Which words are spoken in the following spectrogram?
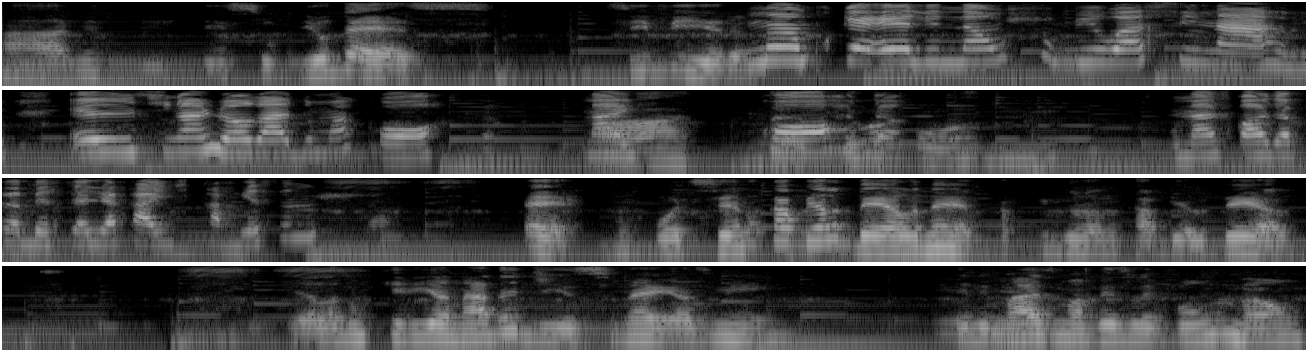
Ah, meu filho, quem subiu desce. Se vira. Não, porque ele não subiu assim na árvore. Ele tinha jogado uma corda. Mas ah, corda. corda. Mas corda pra ver se ele ia cair de cabeça no chão. É, não pode ser no cabelo dela, né? Ficar pendurando o cabelo dela. Ela não queria nada disso, né, Yasmin? Ele Uhum. mais uma vez levou um não.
